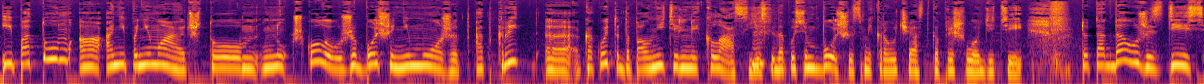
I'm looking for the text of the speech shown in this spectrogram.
и потом а, они понимают, что ну, школа уже больше не может открыть э, какой-то дополнительный класс, если, допустим, больше с микроучастка пришло детей, то тогда уже здесь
